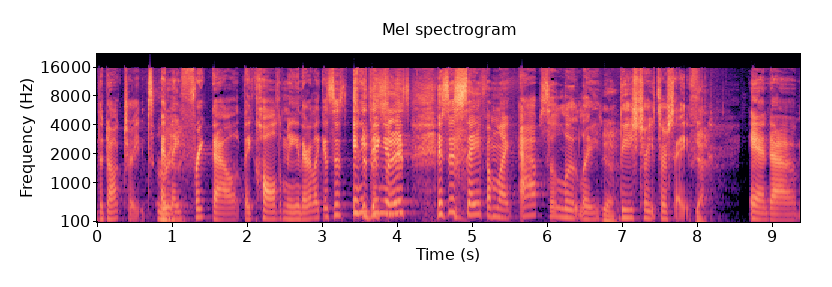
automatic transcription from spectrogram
the dog treats, and Really? they freaked out. They called me. They're like, "Is this anything in this? Is this safe?" I'm like, "Absolutely. Yeah. These treats are safe." Yeah. And um,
